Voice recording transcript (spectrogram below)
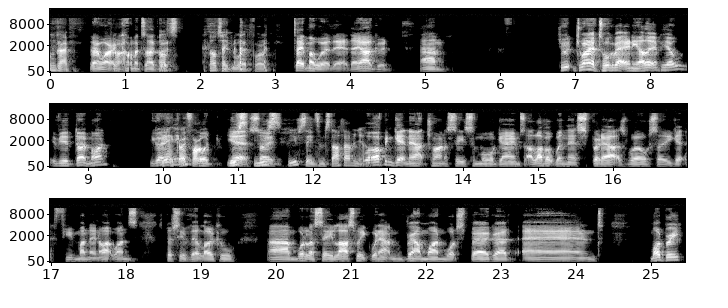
okay. Don't worry, All right. Comets are I'll, good. I'll take your word for it. Take my word there. They are good. Um, do, you- do you want to talk about any other NPL if you don't mind? You got yeah, anything? go for Or- it. yeah, you've, so you've, you've seen some stuff, haven't you? well, I've been getting out trying to see some more games. I love it when they're spread out as well. So you get a few Monday night ones, especially if they're local. Um, what did I see last week? Went out in round one, watched Belgrade and Modbury.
